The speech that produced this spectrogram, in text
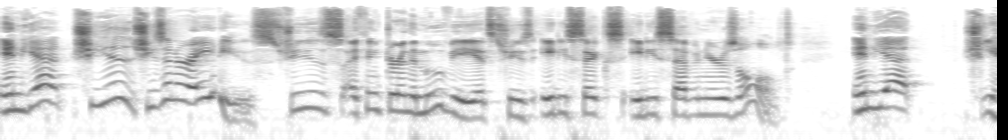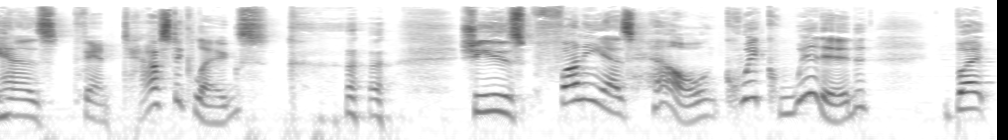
And yet she is she's in her 80s. She's I think during the movie it's she's 86, 87 years old. And yet she has fantastic legs. she's funny as hell, quick-witted, but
